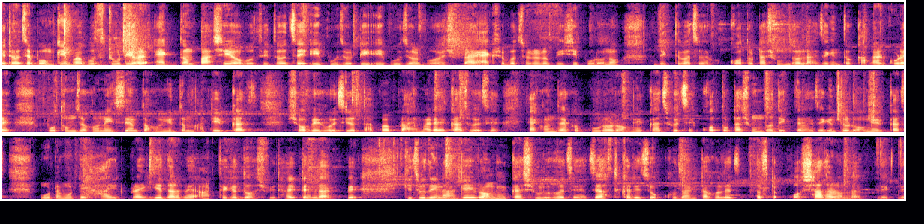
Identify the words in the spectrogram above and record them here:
এটা হচ্ছে বঙ্কিমবাবু স্টুডিওর একদম পাশেই অবস্থিত হচ্ছে এই পুজোটি। এই পুজোর বয়স প্রায় একশো বছরেরও বেশি পুরনো। দেখতে পাচ্ছ, দেখো, কতটা সুন্দর লাগছে কিন্তু কালার করে। প্রথম যখন এসেছিলাম, তখন কিন্তু মাটির কাজ সবে হয়েছিল, তারপর প্রাইমারের কাজ হয়েছে। এখন দেখো, পুরো রঙের কাজ হয়েছে। কতটা সুন্দর দেখতে লাগছে কিন্তু রঙের কাজ। মোটামুটি হাইট প্রায় গিয়ে দাঁড়াবে আট থেকে দশ ফিট হাইটে লাগবে। কিছুদিন আগেই রঙের কাজ শুরু হয়েছে। জাস্ট খালি চক্ষুদানটা হলে জাস্ট অসাধারণ লাগবে দেখতে।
